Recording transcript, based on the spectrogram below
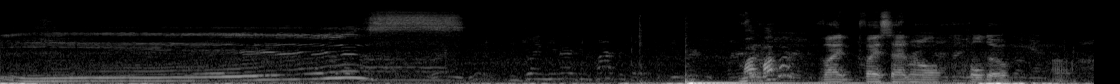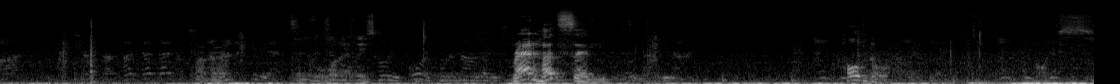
is. Mon Mapa? Vice Admiral Holdo. Brad Hudson. Holdo. Nice.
